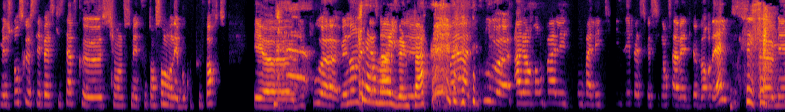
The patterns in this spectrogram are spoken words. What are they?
mais, je pense que c'est parce qu'ils savent que si on se met tout ensemble on est beaucoup plus fortes et du coup mais non mais Clairement, ils veulent pas voilà du coup alors on va les on va les diviser parce que sinon ça va être le bordel c'est ça mais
